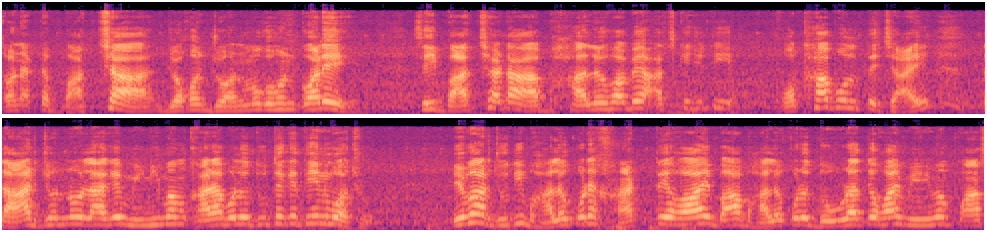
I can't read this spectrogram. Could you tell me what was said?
কারণ একটা বাচ্চা যখন জন্মগ্রহণ করে, সেই বাচ্চাটা ভালোভাবে আজকে যদি কথা বলতে চায়, তার জন্য লাগে মিনিমাম খারাপ হলেও দু থেকে তিন বছর। এবার যদি ভালো করে হাঁটতে হয় বা ভালো করে দৌড়াতে হয় মিনিমাম পাঁচ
